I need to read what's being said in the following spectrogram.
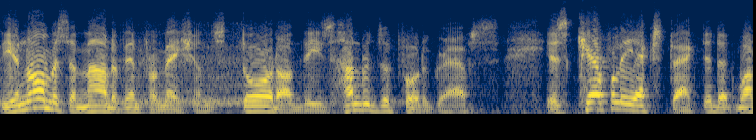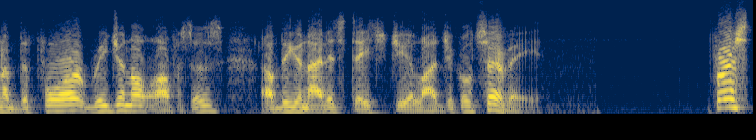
The enormous amount of information stored on these hundreds of photographs is carefully extracted at one of the four regional offices of the United States Geological Survey. First,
